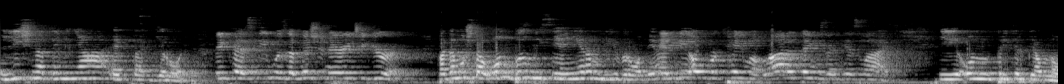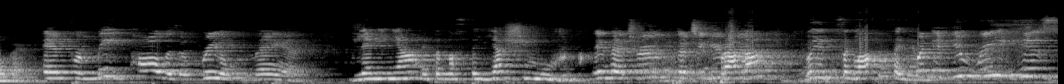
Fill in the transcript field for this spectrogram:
Лично для меня это герой. because he was a missionary to Europe. Потому что он был миссионером в Европе, And he overcame a lot of things in his life. и он претерпел многое. And for me, Paul is a real man. Для меня это настоящий мужик. Isn't that true? That you Правда? Вы согласны с But этим? if you read his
